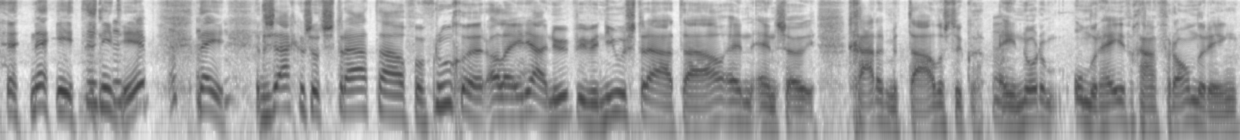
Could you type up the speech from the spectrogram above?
Nee, het is niet hip. Nee, het is eigenlijk een soort straattaal van vroeger. Alleen ja, nu heb je weer nieuwe straattaal. En, en zo gaat het met taal. Dat is natuurlijk enorm onderhevig aan verandering.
